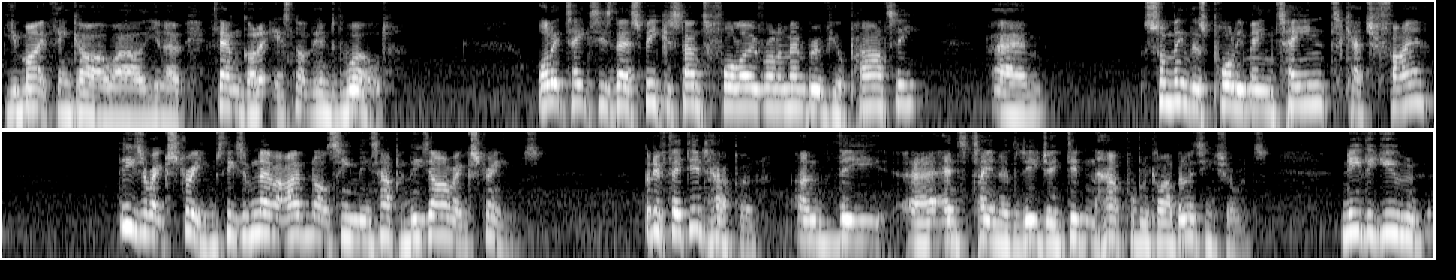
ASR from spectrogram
You might think, oh, well, you know, if they haven't got it, it's not the end of the world. All it takes is their speaker stand to fall over on a member of your party, um, something that's poorly maintained to catch fire. These are extremes. These have never, I've not seen these happen. These are extremes. But if they did happen, and the uh, entertainer, the DJ, didn't have public liability insurance, neither you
